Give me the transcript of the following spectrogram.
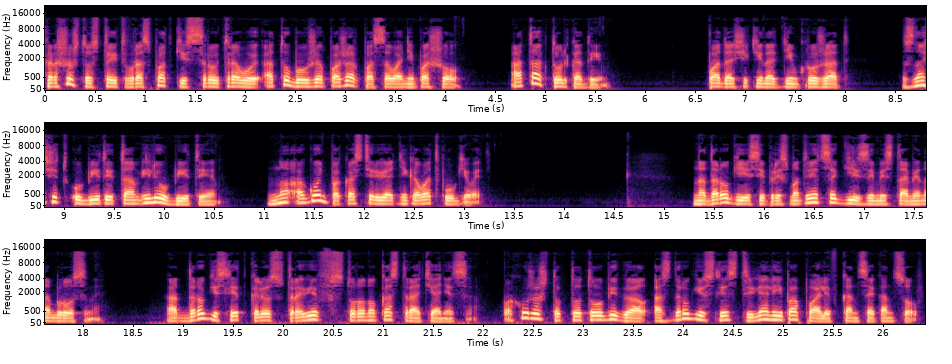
Хорошо, что стоит в распадке с сырой травой, а то бы уже пожар по саванне пошел. А так только дым. Падальщики над ним кружат. Значит, убитые там или убитые. Но огонь пока стервятников отпугивает. На дороге, если присмотреться, гильзы местами набросаны. От дороги след колес в траве в сторону костра тянется. Похоже, что кто-то убегал, а с дороги вслед стреляли и попали в конце концов.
